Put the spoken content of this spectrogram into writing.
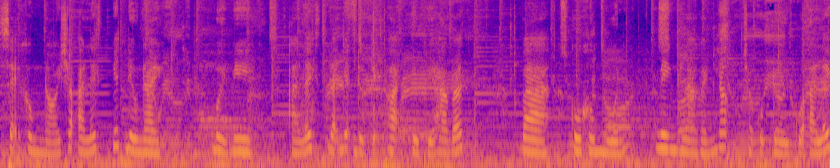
sẽ không nói cho Alex biết điều này, bởi vì Alex đã nhận được điện thoại từ phía Harvard và cô không muốn mình là gánh nặng cho cuộc đời của Alex.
